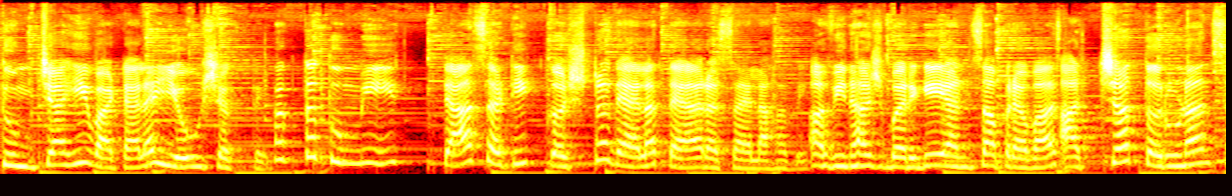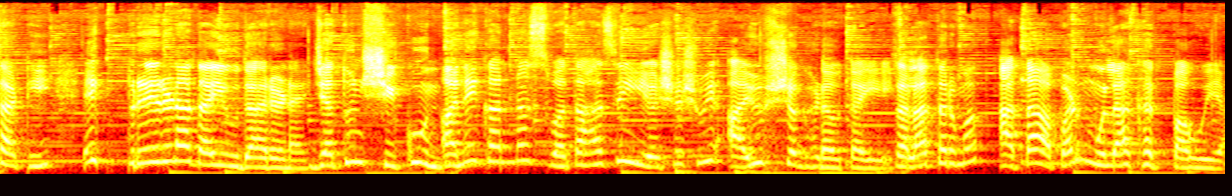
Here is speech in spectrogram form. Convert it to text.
तुमच्याही वाट्याला येऊ शकते. फक्त तुम्ही त्यासाठी कष्ट द्यायला तयार असायला हवे. अविनाश बर्गे यांचा प्रवास आजच्या तरुणांसाठी एक प्रेरणादायी उदाहरण आहे ज्यातून शिकून अनेकांना स्वतःचे यशस्वी आयुष्य घडवता येईल. चला तर मग आता आपण मुलाखत पाहूया.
